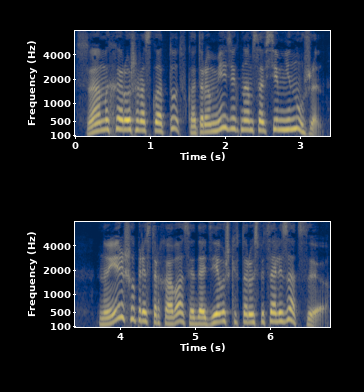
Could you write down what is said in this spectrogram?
Самый хороший расклад тот, в котором медик нам совсем не нужен, но я решил перестраховаться и дать девушке вторую специализацию.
